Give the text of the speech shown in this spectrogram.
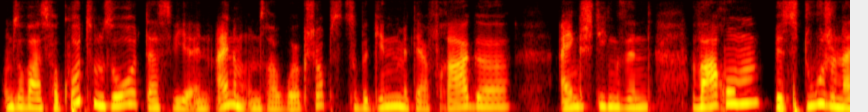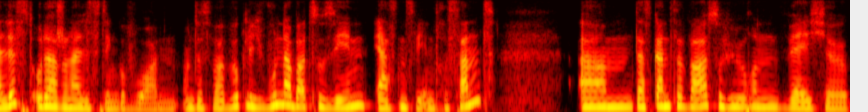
Und so war es vor kurzem so, dass wir in einem unserer Workshops zu Beginn mit der Frage eingestiegen sind, warum bist du Journalist oder Journalistin geworden? Und es war wirklich wunderbar zu sehen, erstens wie interessant, ähm, das Ganze war zu hören, welche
